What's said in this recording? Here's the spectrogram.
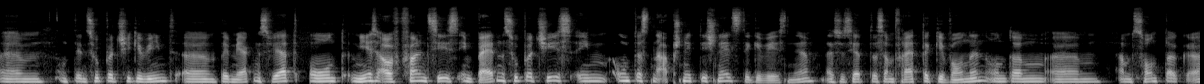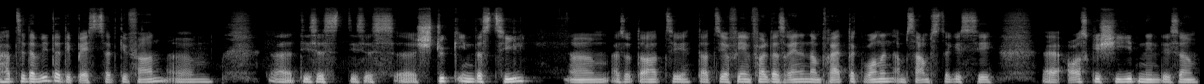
ähm, und den Super G gewinnt, äh, bemerkenswert. Und mir ist aufgefallen, sie ist in beiden Super Gs im untersten Abschnitt die schnellste gewesen. Ja? Also sie hat das am Freitag gewonnen und am, ähm, am Sonntag äh, hat sie da wieder die Bestzeit gefahren, ähm, äh, dieses, dieses äh, Stück in das Ziel. Ähm, also da hat sie, da hat sie auf jeden Fall das Rennen am Freitag gewonnen. Am Samstag ist sie äh, ausgeschieden in dieser,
